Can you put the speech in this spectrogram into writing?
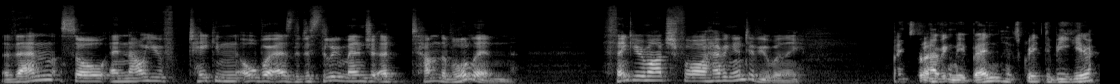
then. So and now you've taken over as the distillery manager at Tamnavulin. Thank you very much for having an interview with me. Thanks for having me, Ben. It's great to be here.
